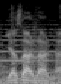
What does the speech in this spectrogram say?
Yazarlarla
